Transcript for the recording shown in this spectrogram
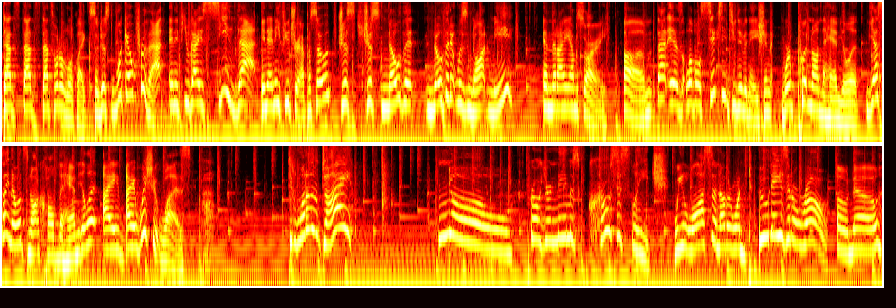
that's that's that's what it'll look like so just look out for that and if you guys see that in any future episode just just know that know that it was not me and that I am sorry. Um, that is level 62 divination. We're putting on the Hamulet. Yes, I know it's not called the Hamulet. I, I wish it was. Did one of them die? No. Bro, your name is Croesus Leech. We lost another one two days in a row. Oh no.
